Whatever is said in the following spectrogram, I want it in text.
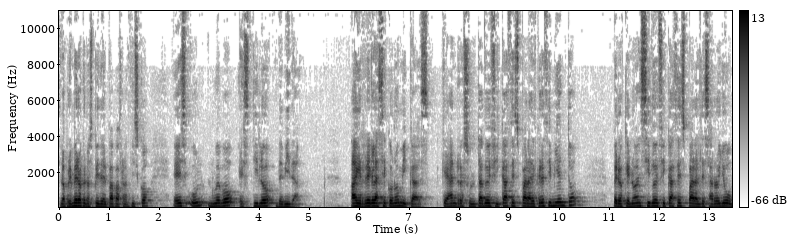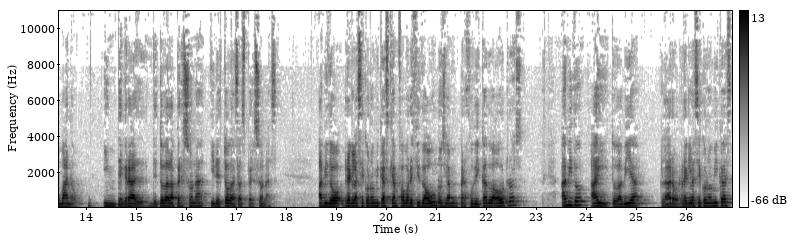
Lo primero que nos pide el Papa Francisco es un nuevo estilo de vida. Hay reglas económicas que han resultado eficaces para el crecimiento, pero que no han sido eficaces para el desarrollo humano integral de toda la persona y de todas las personas. Ha habido reglas económicas que han favorecido a unos y han perjudicado a otros. Ha habido, hay todavía, claro, reglas económicas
